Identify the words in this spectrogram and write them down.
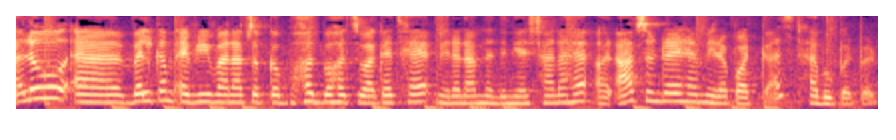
हेलो वेलकम एवरीवन आप सबका बहुत बहुत स्वागत है। मेरा नाम नंदनी अस्थाना है और आप सुन रहे हैं मेरा पॉडकास्ट हब ऊपर पर।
